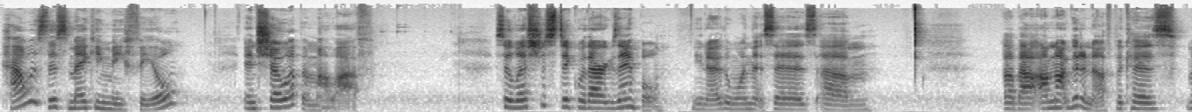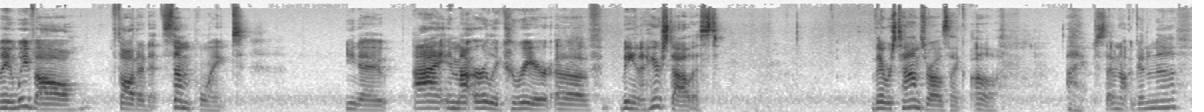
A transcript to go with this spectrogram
how is this making me feel and show up in my life? So let's just stick with our example, you know, the one that says um, about I'm not good enough because, I mean, we've all thought it at some point, you know, I, in my early career of being a hairstylist, there was times where I was like, oh, I am so not good enough.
